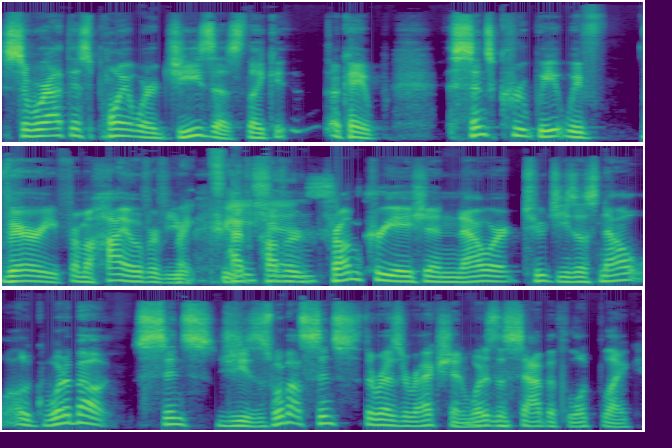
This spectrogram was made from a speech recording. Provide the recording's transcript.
so we're at this point where jesus like okay since we we've very from a high overview right. have covered from creation now we're to jesus now like what about since jesus what about since the resurrection what mm-hmm. does the mm-hmm. sabbath look like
